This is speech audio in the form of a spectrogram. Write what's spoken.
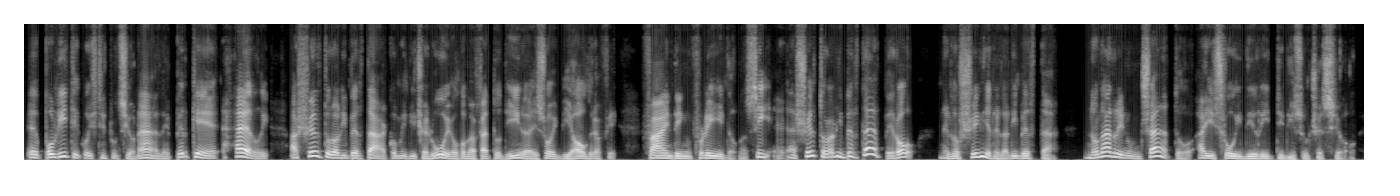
eh, politico-istituzionale, perché Harry ha scelto la libertà, come dice lui o come ha fatto dire ai suoi biografi, Finding Freedom. Sì, ha scelto la libertà, però nello scegliere la libertà, non ha rinunciato ai suoi diritti di successione.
